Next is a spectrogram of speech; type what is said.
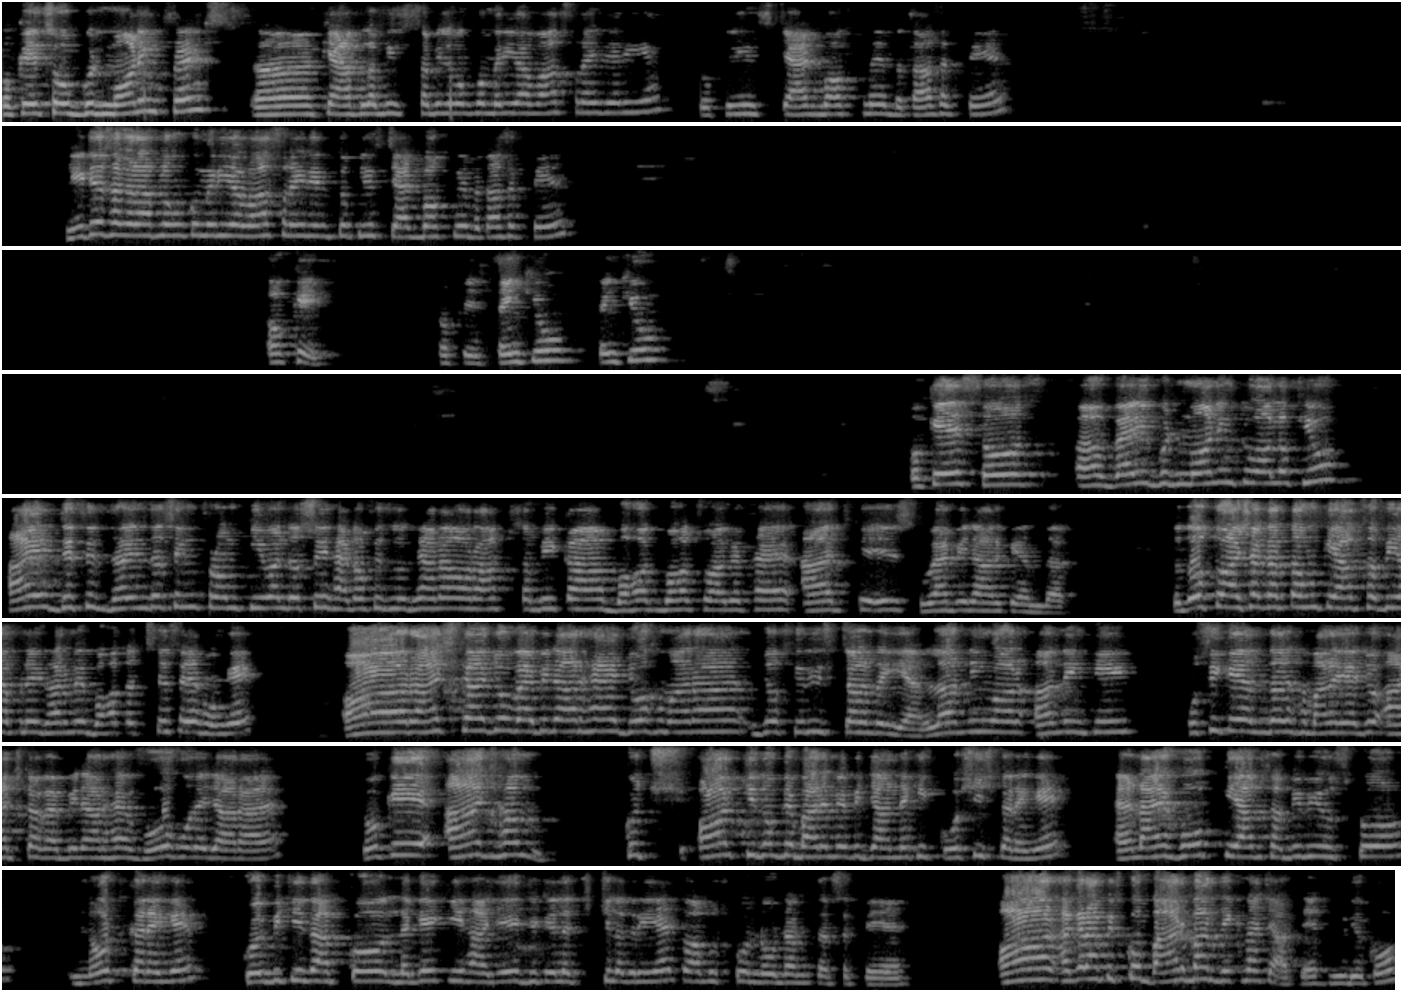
Okay so good morning friends क्या आप लोग सभी लोगों को मेरी आवाज़ सुनाई दे रही है? तो प्लीज़ चैट बॉक्स में बता सकते हैं। लीडर्स अगर आप लोगों को मेरी आवाज़ सुनाई दे रही तो प्लीज़ चैट बॉक्स में बता सकते हैं। Okay okay thank you thank you Okay, so uh, very good morning to all of you. Hi, this is Dharinder Singh from Keva industry head office Ludhiana और आप सभी का बहुत बहुत स्वागत है आज के इस वेबिनार के अंदर। तो दोस्तों आशा करता हूँ कि आप सभी अपने घर में बहुत अच्छे से होंगे। और आज का जो वेबिनार है जो हमारा जो सीरीज़ चल रही है लर्निंग और अर्निंग की उसी के अंदर हमारा यह जो आज का वेबिनार है वो होने जा रहा है। क्योंकि तो आज हम कुछ और चीज़ों के बारे में भी जानने की कोशिश करेंगे। एंड आई होप कि आप सभी भी उसको नोट करेंगे। कोई भी चीज़ आपको लगे कि हाँ ये डिटेल अच्छी लग रही है तो आप उसको नोट डाउन कर सकते हैं। और अगर आप इसको बार बार देखना चाहते हैं इस वीडियो को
